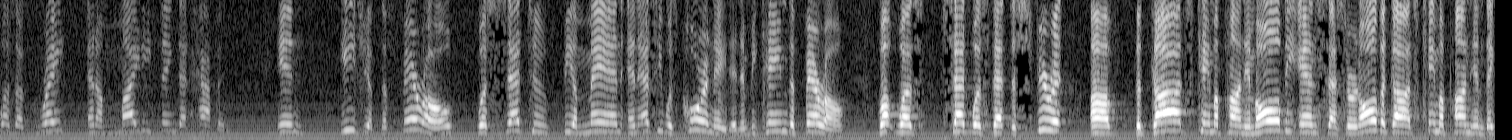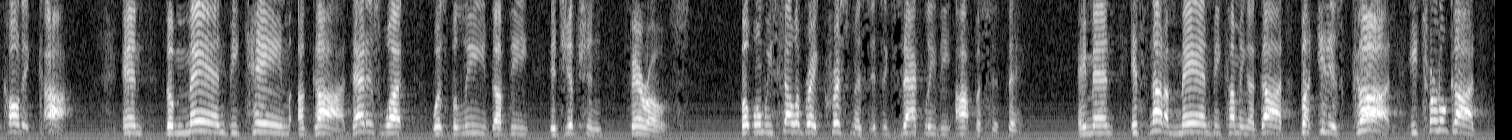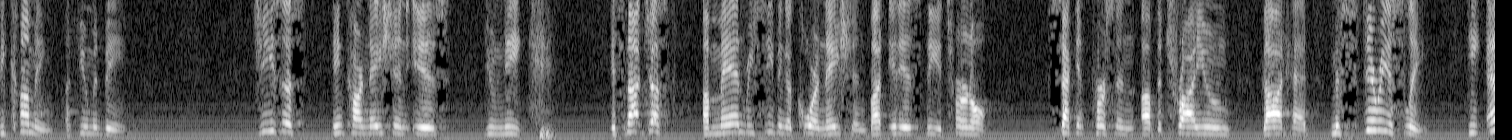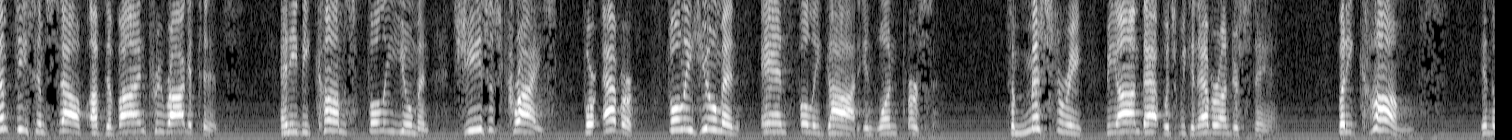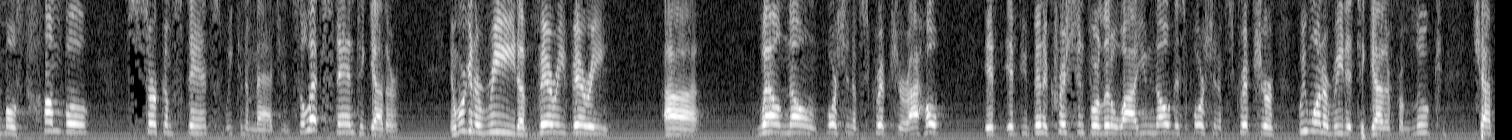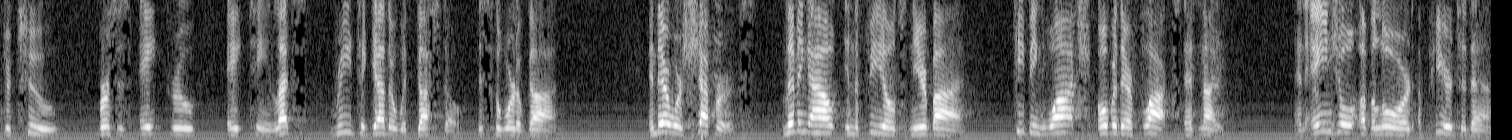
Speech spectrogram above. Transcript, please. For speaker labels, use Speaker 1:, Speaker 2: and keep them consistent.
Speaker 1: was a great and a mighty thing that happened. In Egypt, the Pharaoh was said to be a man, and as he was coronated and became the Pharaoh, what was said was that the spirit of the gods came upon him. All the ancestor and all the gods came upon him. They called it Ka. And the man became a god. That is what was believed of the Egyptian pharaohs. But when we celebrate Christmas, it's exactly the opposite thing. Amen. It's not a man becoming a God, but it is God, eternal God, becoming a human being. Jesus' incarnation is unique. It's not just a man receiving a coronation, but it is the eternal second person of the triune Godhead. Mysteriously, he empties himself of divine prerogatives and he becomes fully human. Jesus Christ, forever fully human and fully God in one person. It's a mystery beyond that which we can ever understand. But he comes in the most humble circumstance we can imagine. So let's stand together and we're going to read a very, very uh, well known portion of Scripture. I hope if, if you've been a Christian for a little while, you know this portion of Scripture. We want to read it together from Luke chapter 2, verses 8 through 18. Let's read together with gusto. This is the Word of God. And there were shepherds living out in the fields nearby, keeping watch over their flocks at night. An angel of the Lord appeared to them,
